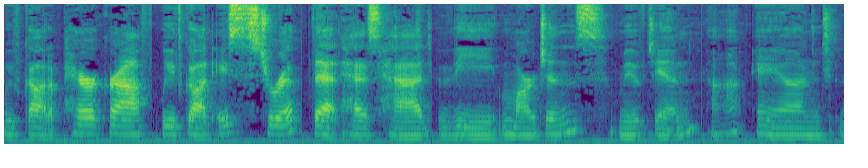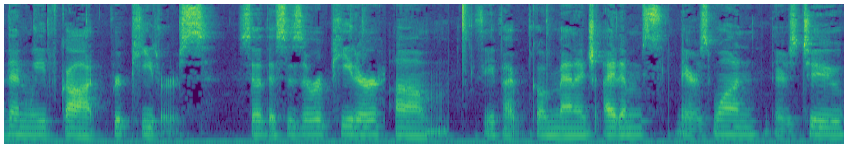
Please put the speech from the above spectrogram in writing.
We've got a paragraph. We've got a strip that has had the margins moved in. Uh, and then we've got repeaters. So this is a repeater. Um, see if I go manage items, there's one, there's two,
